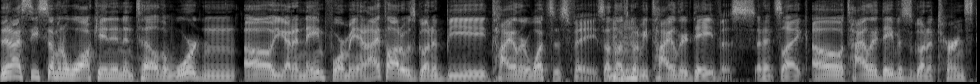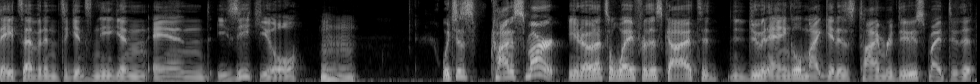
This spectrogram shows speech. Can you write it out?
Then I see someone walk in and tell the warden, "Oh, you got a name for me," and I thought it was going to be Tyler. What's his face? I thought it was going to be Tyler Davis, and it's like, oh, Tyler Davis is going to turn state's evidence against Negan and Ezekiel, hmm which is kind of smart. You know, that's a way for this guy to do an angle, might get his time reduced, might do that.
